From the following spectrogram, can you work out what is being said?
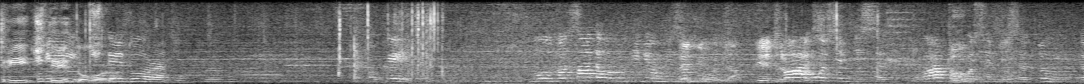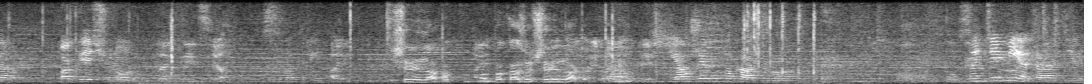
3-4 4 доллара. 4 доллара один. Мгм. Окей. Ну, 20 мы придем, не забудь. да. Вечером. 2,80. 2 по Ту. 80. Ту, да. Вечером. like this, yeah. Смотри. Ширина, он показывает ширина какая. Я уже ему показывала. Сантиметр один.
